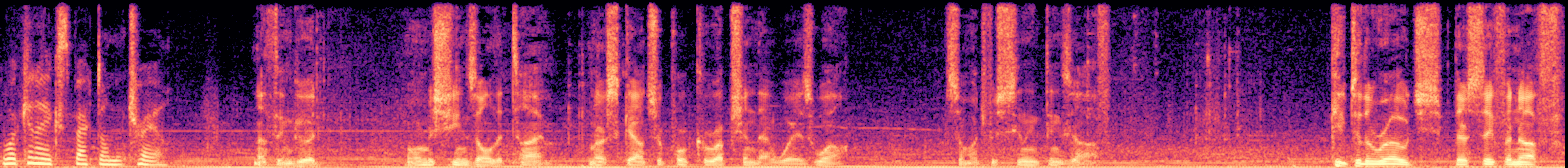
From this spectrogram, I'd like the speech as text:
What can I expect on the trail? Nothing good. More machines all the time, and our scouts report corruption that way as well. So much for sealing things off. Keep to the roads. They're safe enough.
